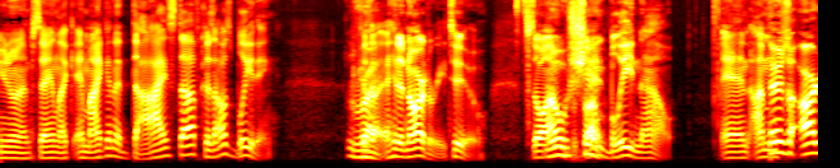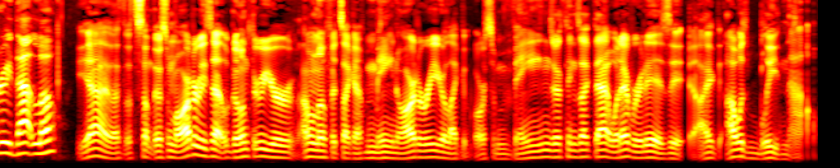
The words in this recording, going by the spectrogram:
You know what I'm saying? Like, am I to die stuff cuz I was bleeding. Right. I hit an artery too. So I'm Oh, so I'm bleeding out. And I'm There's an artery that low. yeah, some, there's some arteries that are going through your. I don't know if it's like a main artery or like or some veins or things like that. Whatever it is, it, I I was bleeding out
